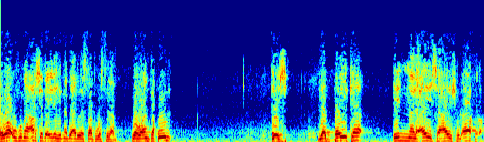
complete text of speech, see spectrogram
دواؤه ما أرشد إليه النبي عليه الصلاة والسلام وهو أن تقول إيش؟ لبيك إن العيش عيش الآخرة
